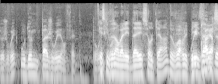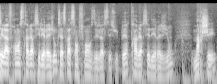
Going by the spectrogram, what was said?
jouer ou de ne pas jouer en fait. Qu'est-ce qui vous a emballé D'aller sur le terrain, de voir les paysages Oui, traverser la France, traverser les régions, que ça se passe en France déjà, c'était super. Traverser des régions, marcher,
